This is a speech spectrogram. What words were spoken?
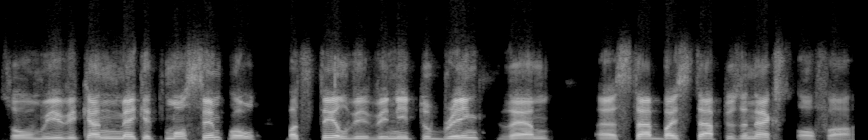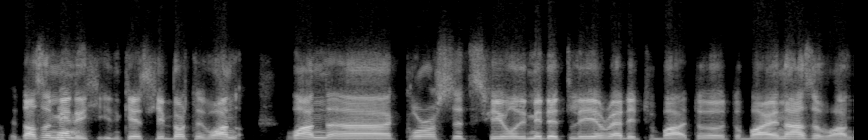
So we, we can make it more simple, but still we, we need to bring them uh, step by step to the next offer. It doesn't mean in case he bought one one uh, course that he will immediately ready to buy to, to buy another one.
